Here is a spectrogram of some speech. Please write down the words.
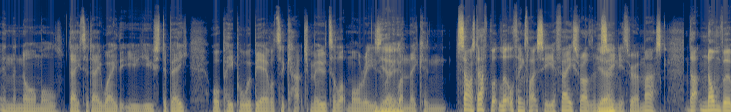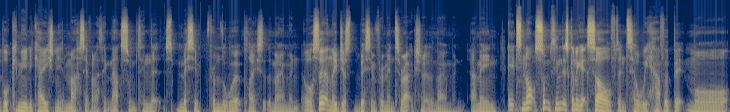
in the normal day to day way that you used to be, or people would be able to catch moods a lot more easily Yeah, yeah. when they can. Sounds daft, but little things like see your face rather than Yeah. seeing you through a mask. That non-verbal communication is massive, and I think that's something that's missing from the workplace at the moment, or certainly just missing from interaction at the moment. I mean, it's not something that's going to get solved until we have a bit more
